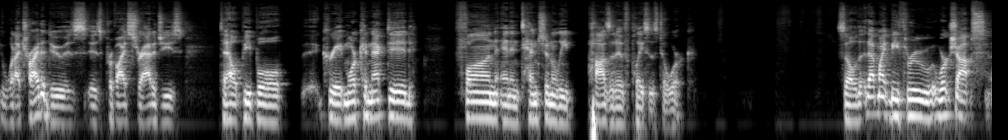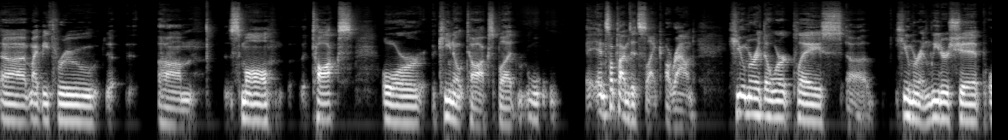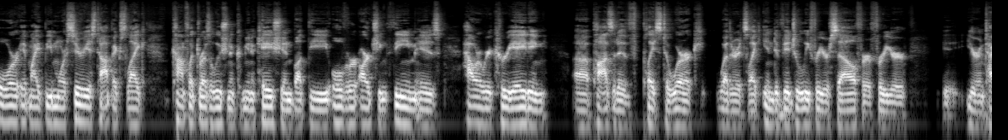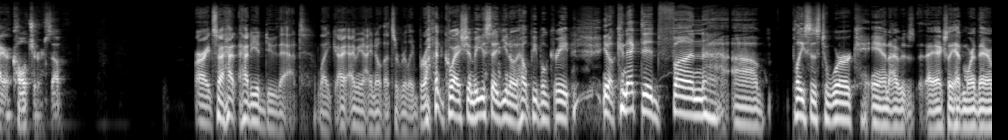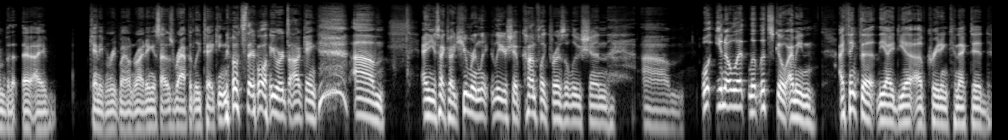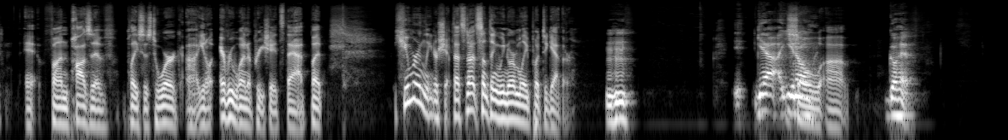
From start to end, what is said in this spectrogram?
what I try to do is is provide strategies to help people create more connected, fun, and intentionally positive places to work. So th- that might be through workshops, uh, might be through um, small talks or keynote talks, but and sometimes it's like around humor at the workplace, uh, humor in leadership, or it might be more serious topics like conflict resolution and communication. But the overarching theme is how are we creating a positive place to work whether it's like individually for yourself or for your your entire culture. So all right. So how how do you do that? Like, I, I, mean, I know that's a really broad question, but you said you know help people create, you know, connected, fun uh, places to work. And I was I actually had more there, but I can't even read my own writing as I was rapidly taking notes there while you were talking. Um, and you talked about humor and le- leadership, conflict resolution. Um, well, you know, let, let us go. I mean, I think the the idea of creating connected, eh, fun, positive places to work, uh, you know, everyone appreciates that. But humor and leadership, that's not something we normally put together. Hmm. Yeah, you so, know. Uh, go ahead.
